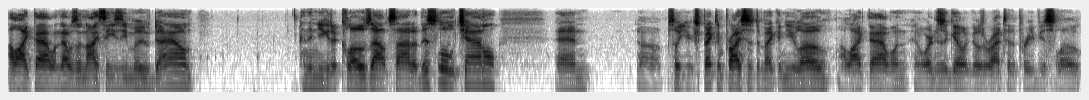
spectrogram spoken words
I like that one. That was a nice easy move down. and then you get a close outside of this little channel and uh, so you're expecting prices to make a new low. I like that one. And where does it go? It goes right to the previous low.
